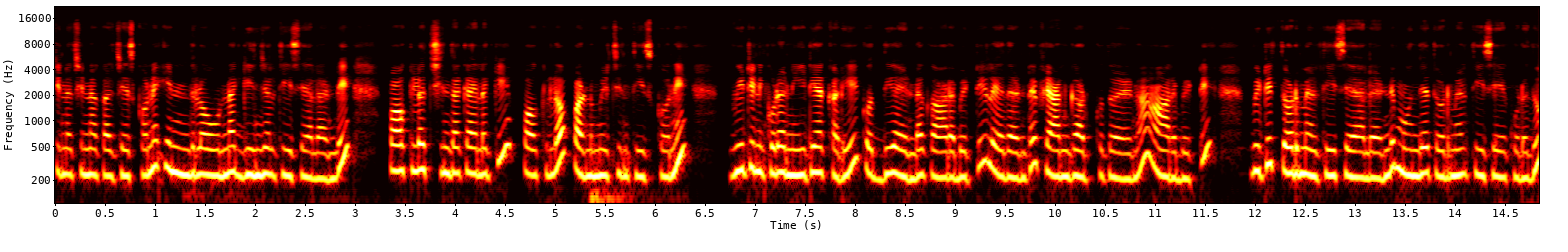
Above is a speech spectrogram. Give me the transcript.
చిన్న చిన్న కట్ చేసుకొని ఇందులో ఉన్న గింజలు తీసేయాలండి. పావు కిలో చింతకాయలకి పావు కిలో పండు మిర్చిని తీసుకొని వీటిని కూడా నీట్గా కడిగి కొద్దిగా ఎండకు ఆరబెట్టి లేదంటే ఫ్యాన్ గడుపుతో అయినా ఆరబెట్టి వీటి తొడిమెలు తీసేయాలండి ముందే తొడిమేలు తీసేయకూడదు.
